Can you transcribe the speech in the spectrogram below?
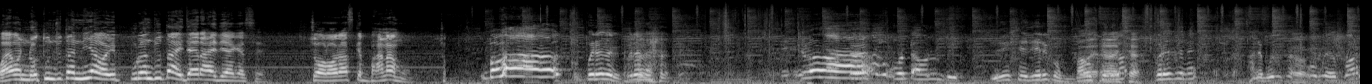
ওই আমার নতুন জুতা নিয়ে ওই পুরান জুতা এই জায়গায় রায় দেওয়া গেছে। চল ওর আজকে বানামো। বাবা! পরে যাবি পরে যাবি বাবা! ওটা আমার উল্টি জিনিসটা যেরকম বাউস করে আচ্ছা। করে আরে বুঝছ ওপরে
